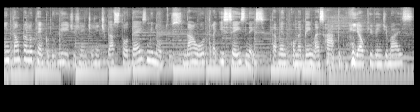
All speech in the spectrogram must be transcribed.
Então, pelo tempo do vídeo, gente, a gente gastou 10 minutos na outra e 6 nesse. Tá vendo como é bem mais rápido? E é o que vende mais.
